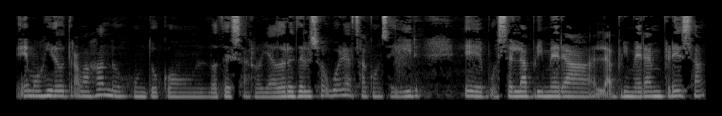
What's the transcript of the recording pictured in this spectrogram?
hemos ido trabajando junto con los desarrolladores del software hasta conseguir pues ser la primera, la primera empresa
